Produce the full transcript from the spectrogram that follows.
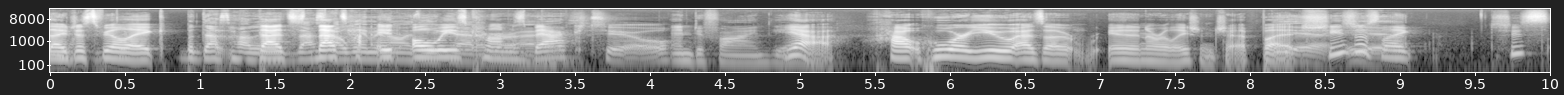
I just feel like But that's how they- that's that's that's, how how it always always comes back to and define Yeah. yeah. how who are you as a in a relationship but Yeah, she's just yeah. like she's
